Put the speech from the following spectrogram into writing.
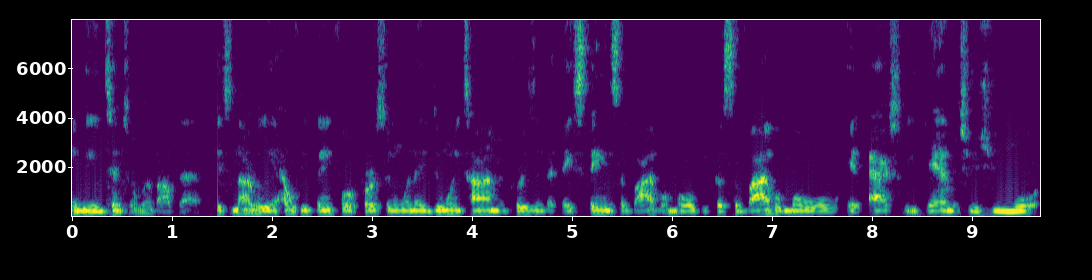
and be intentional about that. It's not really a healthy thing for a person when they're doing time in prison that they stay in survival mode because survival mode it actually damages you more,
